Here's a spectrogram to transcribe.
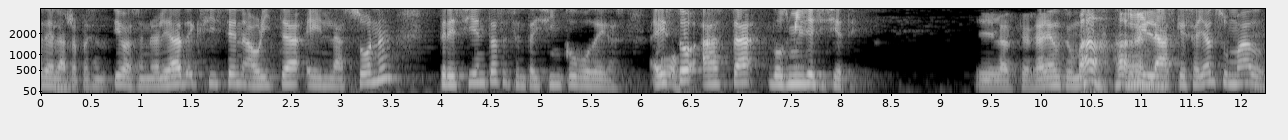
de las representativas. En realidad existen ahorita en la zona 365 bodegas. Esto oh. hasta 2017. Y las que se hayan sumado. y las que se hayan sumado.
